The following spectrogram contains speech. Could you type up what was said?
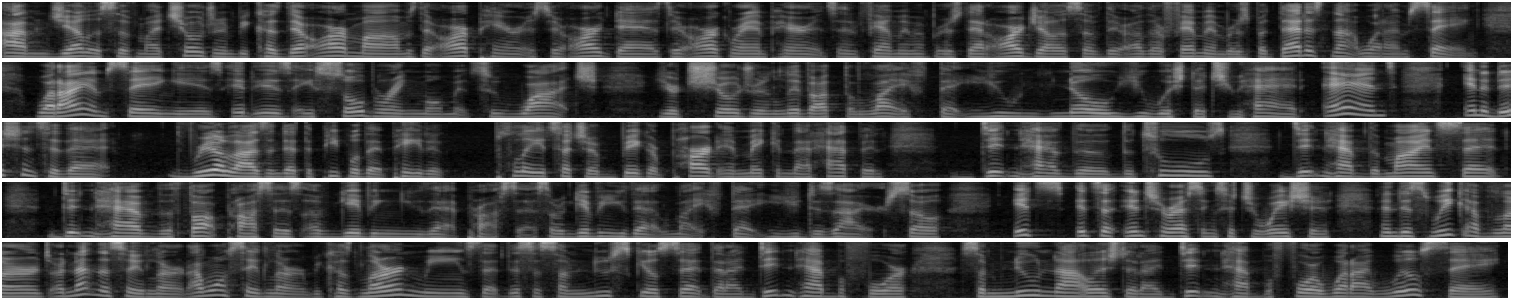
I'm jealous of my children because there are moms, there are parents, there are dads, there are grandparents and family members that are jealous of their other family members, but that is not what I'm saying. What I am saying is it is a sobering moment to watch your children live out the life that you know you wish that you had. And in addition to that, realizing that the people that paid a played such a bigger part in making that happen didn't have the the tools didn't have the mindset didn't have the thought process of giving you that process or giving you that life that you desire so it's it's an interesting situation. And this week I've learned, or not necessarily learned, I won't say learn because learn means that this is some new skill set that I didn't have before, some new knowledge that I didn't have before. What I will say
